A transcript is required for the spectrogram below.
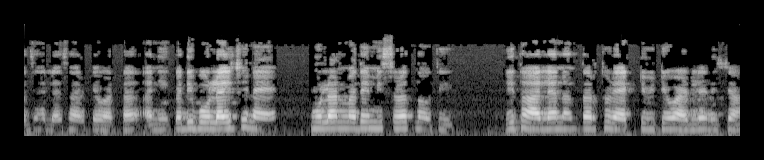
झाल्यासारखे वाटतात. आणि कधी बोलायची नाही मुलांमध्ये मिसळत नव्हती. इथं आल्यानंतर थोड्या ॲक्टिव्हिटी वाढल्या तिच्या.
